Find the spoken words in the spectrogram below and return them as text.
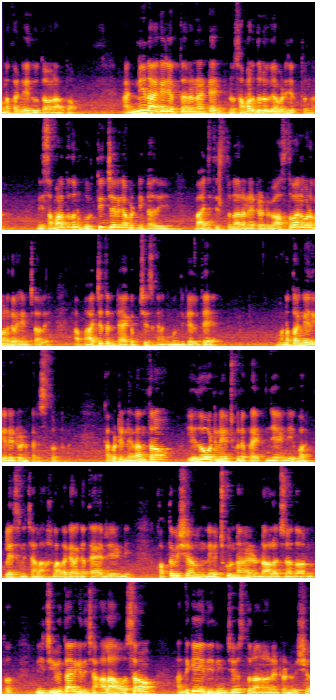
ఉన్నతంగా ఎదుగుతావని అర్థం. అన్నీ నాకే చెప్తారని అంటే నువ్వు సమర్థుడు కాబట్టి చెప్తున్నారు. నీ సమర్థతను గుర్తించారు కాబట్టి నీకు అది బాధ్యత ఇస్తున్నారు అనేటువంటి వాస్తవాన్ని కూడా మనం గ్రహించాలి. ఆ బాధ్యతను ట్యాకప్ చేసి కనుక ముందుకెళ్తే ఉన్నతంగా ఎదిగేటటువంటి పరిస్థితి ఉంటుంది. కాబట్టి నిరంతరం ఏదో ఒకటి నేర్చుకునే ప్రయత్నం చేయండి. వర్క్ ప్లేస్ని చాలా ఆహ్లాదకరంగా తయారు చేయండి. కొత్త విషయాలను నేర్చుకుంటున్నాననేటువంటి ఆలోచన ధోరణితో నీ జీవితానికి ఇది చాలా అవసరం. అందుకే ఇది నేను చేస్తున్నాను అనేటువంటి విషయం.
